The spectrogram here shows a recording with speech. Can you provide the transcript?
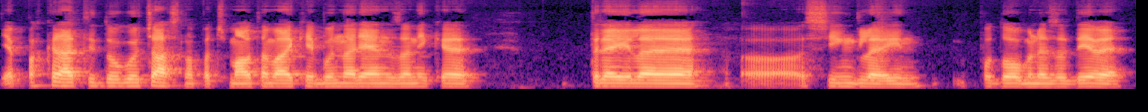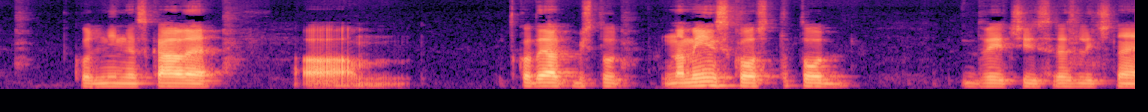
je pa hkrati dolgočasno. Pač malo tam je bil narejen za neke traile, uh, single in podobne zadeve, kolnine skale. Um, tako da, ja, v bistvu, namensko sta to dve čist različne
